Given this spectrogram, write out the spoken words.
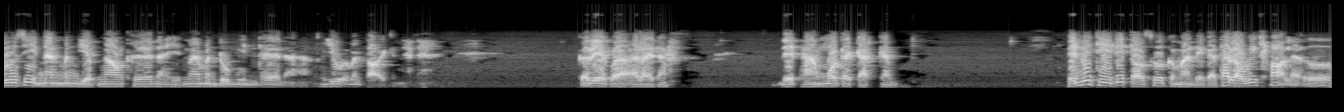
ดูสินั่นมันเหยียบเงาเธอนะเห็นไหมมันดูหมิ่นเธอนะยุมันต่อยกันนะ ก็เรียกว่าอะไรนะ เด็ดหางมดกัดกัน เป็นวิธีที่ต่อสู้กับมาเด็กถ้าเราวิเคราะห์แล้ว เออ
